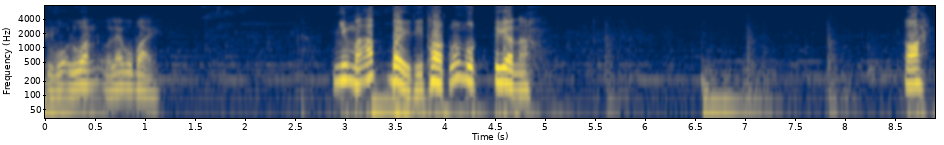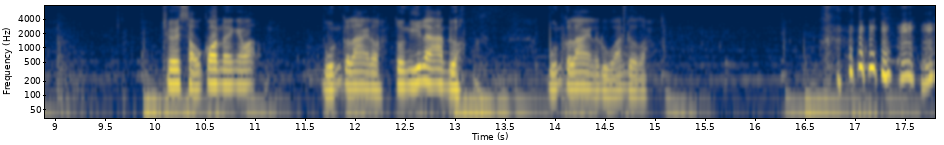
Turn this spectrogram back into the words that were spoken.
Đủ bộ luôn, ở level 7 nhưng mà up 7 thì thọt mất một tiền à? Rồi Chơi 6 con thôi anh em ạ. 4 like rồi Tôi nghĩ là ăn được. 4 like là đủ ăn được rồi.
